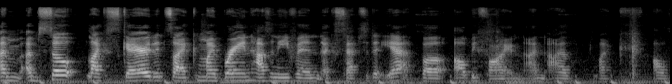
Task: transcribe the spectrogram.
I'm, I'm so like scared it's like my brain hasn't even accepted it yet but I'll be fine and I'll like I'll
